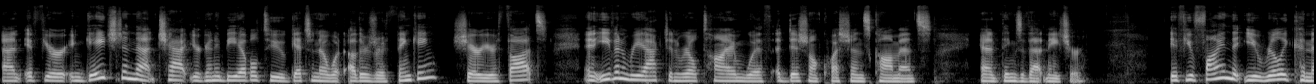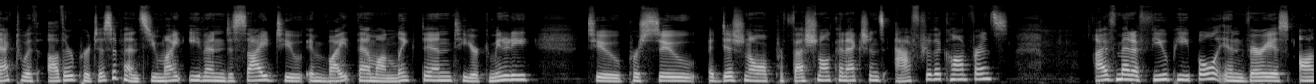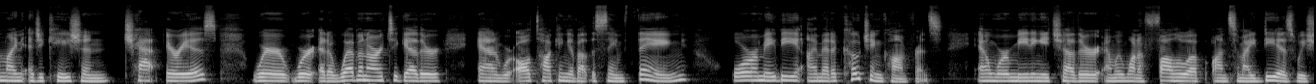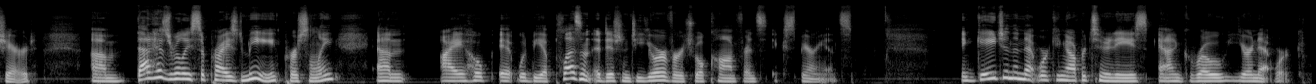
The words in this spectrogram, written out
And if you're engaged in that chat, you're going to be able to get to know what others are thinking, share your thoughts, and even react in real time with additional questions, comments, and things of that nature. If you find that you really connect with other participants, you might even decide to invite them on LinkedIn to your community to pursue additional professional connections after the conference. I've met a few people in various online education chat areas where we're at a webinar together and we're all talking about the same thing. Or maybe I'm at a coaching conference and we're meeting each other and we want to follow up on some ideas we shared. Um, that has really surprised me personally. And I hope it would be a pleasant addition to your virtual conference experience. Engage in the networking opportunities and grow your network.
